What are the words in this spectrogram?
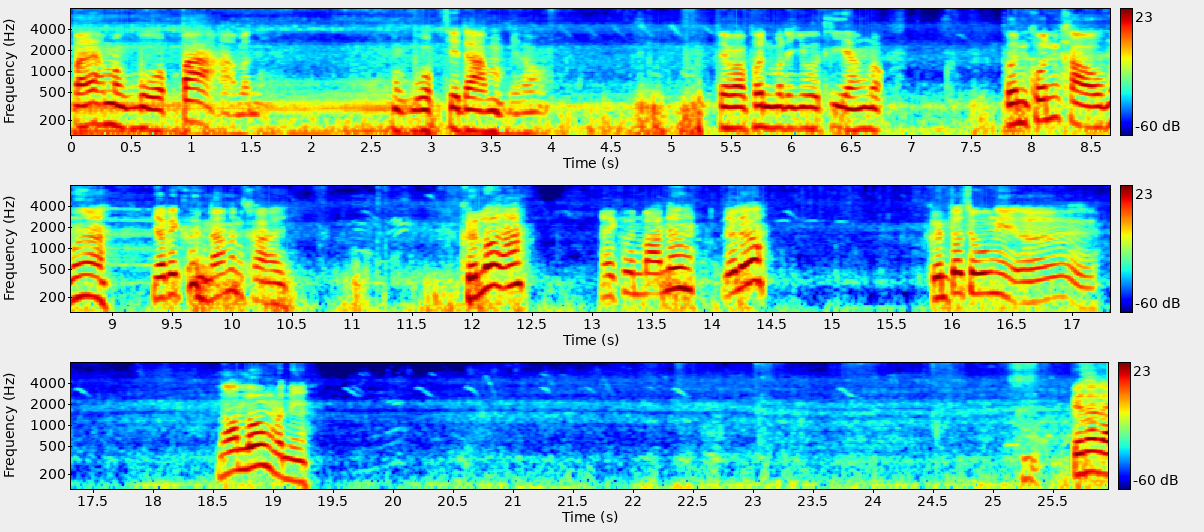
ไปเอาหมักบวบป้าบัดนี้หมักบวบเจดำพี่น้องแต่ว่าเพิ่นบ่ได้อยู่เที่ยงดอก เพิ่นค้นเข่าเมื่อ อย่าไปขึ้นนะมันคาย ขึ้นรถอะให้ขึ้นบาทหนึงเร็วๆขึ้นตัวสูงนี่เออ นอนลงวันนี้เป็นอะไร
